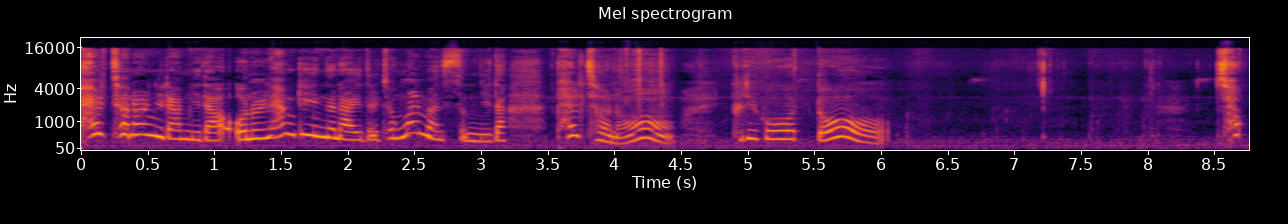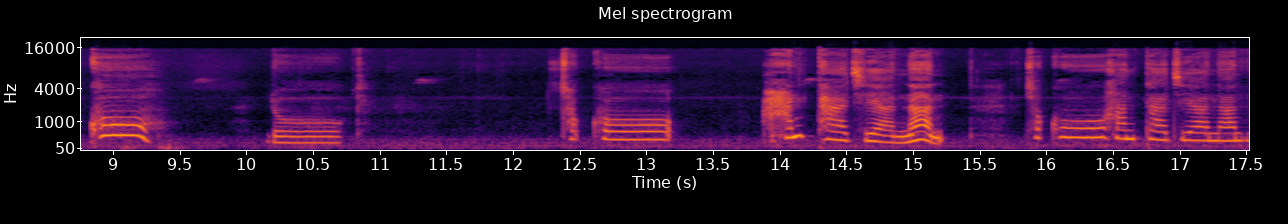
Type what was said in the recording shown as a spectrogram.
8,000원이랍니다. 오늘 향기 있는 아이들 정말 많습니다. 8,000원. 그리고 또 초코 이렇게 초코 한타지아난 초코 한타지아난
